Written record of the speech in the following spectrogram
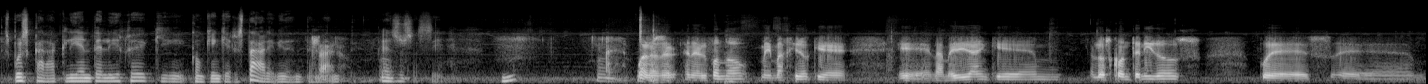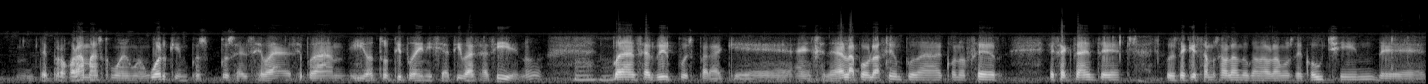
Después cada cliente elige con quién quiere estar, evidentemente. Eso es así. Bueno, en el, fondo me imagino que eh, en la medida en que mm, los contenidos pues eh, de programas como en Working pues pues se, se puedan y otro tipo de iniciativas así no puedan servir pues para que en general la población pueda conocer exactamente pues de qué estamos hablando cuando hablamos de coaching de,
